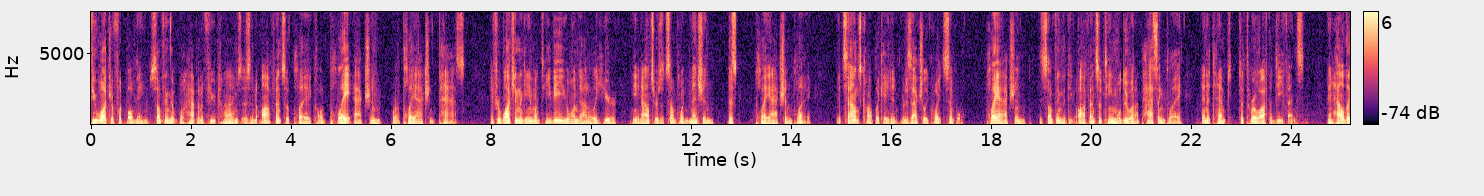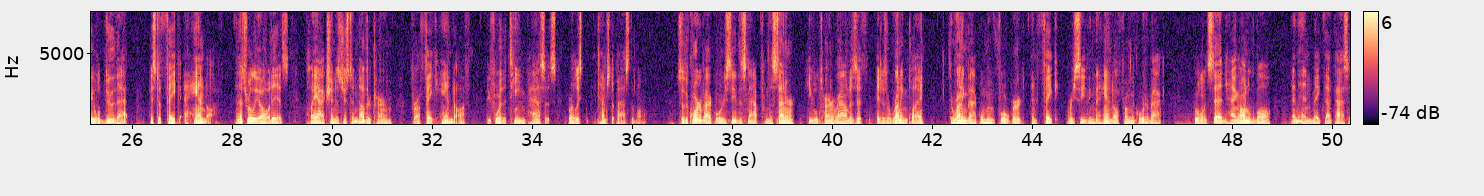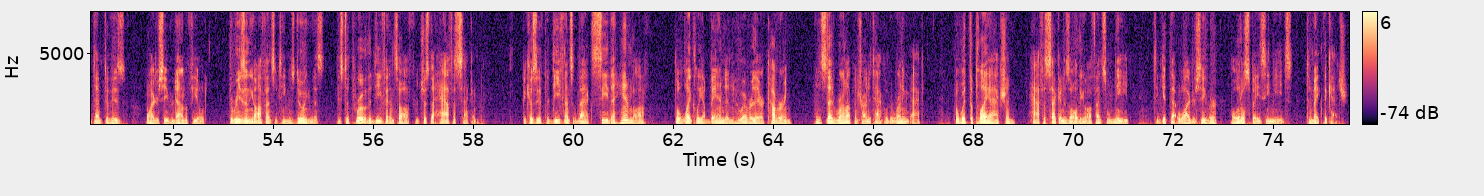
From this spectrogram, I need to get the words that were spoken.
If you watch a football game, something that will happen a few times is an offensive play called play action or a play action pass. If you're watching the game on TV, you'll undoubtedly hear the announcers at some point mention this play action play. It sounds complicated, but it's actually quite simple. Play action is something that the offensive team will do on a passing play and attempt to throw off the defense. And how they will do that is to fake a handoff. And that's really all it is. Play action is just another term for a fake handoff before the team passes, or at least attempts to pass the ball. So the quarterback will receive the snap from the center. He will turn around as if it is a running play. The running back will move forward and fake receiving the handoff from the quarterback, who will instead hang on to the ball and then make that pass attempt to his wide receiver down the field. The reason the offensive team is doing this is to throw the defense off for just a half a second because if the defensive backs see the handoff, they'll likely abandon whoever they are covering and instead run up and try to tackle the running back. But with the play action, half a second is all the offense will need to get that wide receiver a little space he needs to make the catch.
